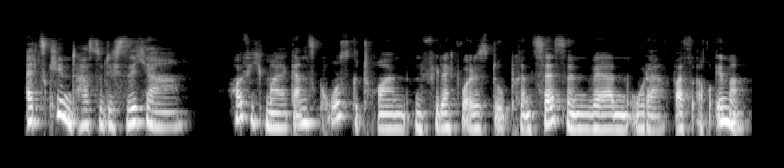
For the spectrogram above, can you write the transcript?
Als Kind hast du dich sicher häufig mal ganz groß geträumt und vielleicht wolltest du Prinzessin werden oder was auch immer.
